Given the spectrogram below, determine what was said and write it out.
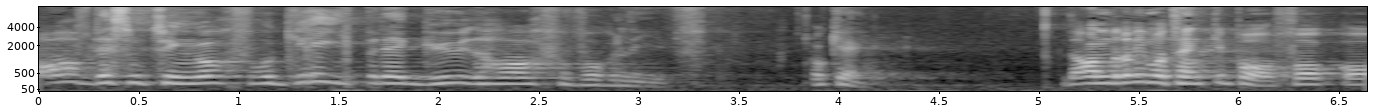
av det som tynger, for å gripe det Gud har for våre liv. Ok. Det andre vi må tenke på for å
